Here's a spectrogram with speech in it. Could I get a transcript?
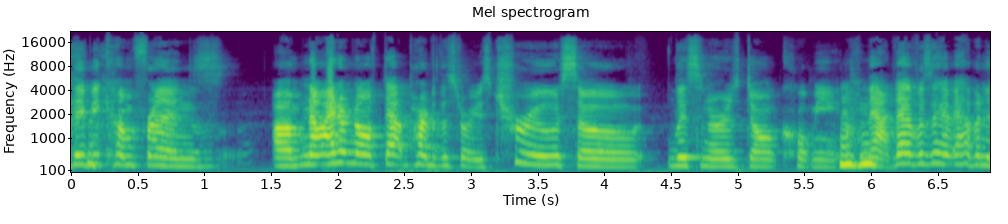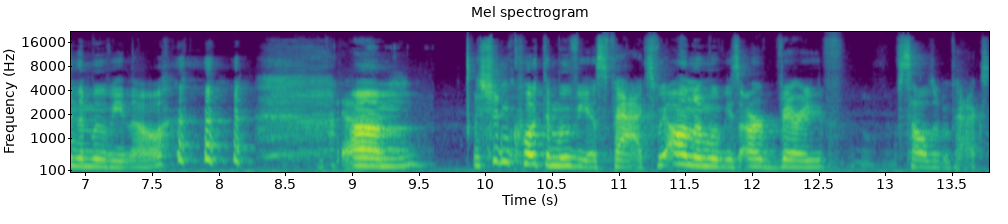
they become friends. Um, now I don't know if that part of the story is true, so listeners don't quote me on that. That was happened in the movie though. um, I shouldn't quote the movie as facts. We all know movies are very seldom facts.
